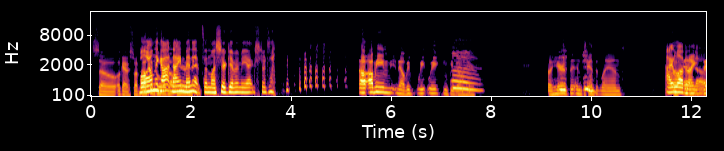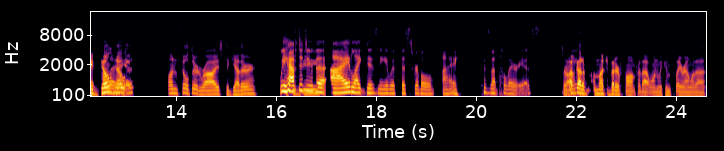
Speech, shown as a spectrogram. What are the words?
So okay, so I've Well, got I only got nine here. minutes unless you're giving me extra time. Uh, I mean, you know, we we we can keep going here. So here's the enchanted land. I So- love it I. I don't know if unfiltered rise together. We have to do the eye like Disney with the scribble eye because that's hilarious. So I've got a, a much better font for that one. We can play around with that.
